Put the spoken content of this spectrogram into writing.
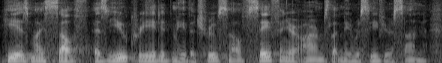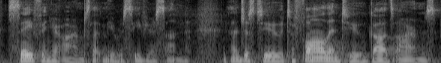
He is myself as you created me, the true self. Safe in your arms, let me receive your Son. Safe in your arms, let me receive your Son. And just to, to fall into God's arms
